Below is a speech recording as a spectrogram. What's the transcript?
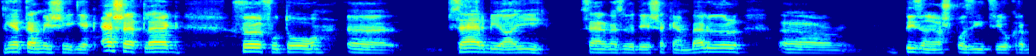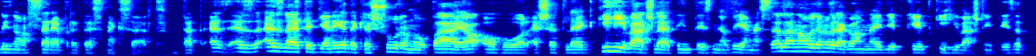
értelmiségek esetleg fölfutó szerbiai szerveződéseken belül bizonyos pozíciókra, bizonyos szerepre tesznek szert. Tehát ez, ez, ez lehet egy ilyen érdekes suranó pálya, ahol esetleg kihívás lehet intézni a VMS ellen, ahogyan öreg Anna egyébként kihívást intézett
